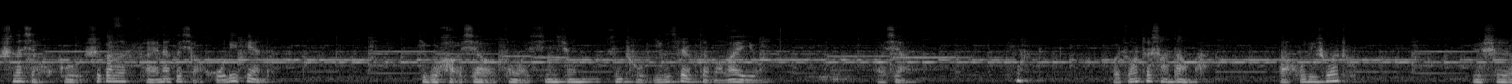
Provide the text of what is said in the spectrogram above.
是那小狐，是刚才那个小狐狸变的。一股好笑从我心胸深处一个劲儿地往外涌。我想，哼，我装着上当吧，把狐狸捉住。于是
